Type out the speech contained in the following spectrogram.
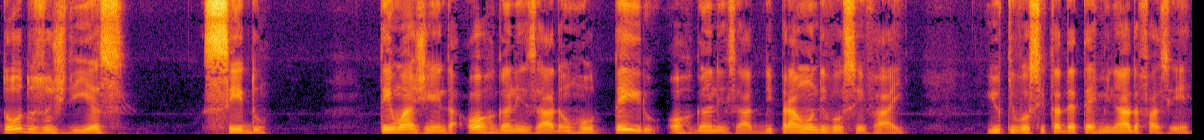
todos os dias cedo, ter uma agenda organizada, um roteiro organizado de para onde você vai e o que você está determinado a fazer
